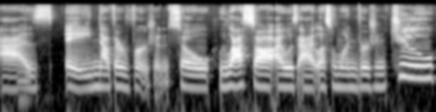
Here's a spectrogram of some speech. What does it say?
as another version. So we last saw I was at lesson one, version two.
